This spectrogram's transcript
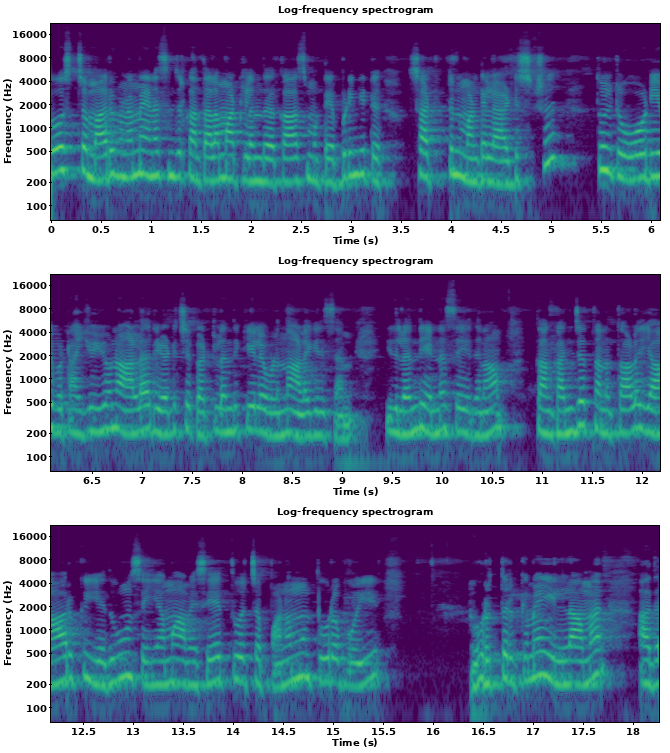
யோசித்த மறுகணமே என்ன செஞ்சுருக்கான்? தலைமாட்டில் இந்த காசு முட்டை எப்படிங்கிட்டு சட்டுன்னு மண்டையில் அடிச்சுட்டு தூக்கிட்டு ஓடியே போட்டான் ஐயோ நான் அலறி அடித்த கட்டிலேருந்து கீழே விழுந்தான் அழகிரி சாமி. இதுலேருந்து என்ன செய்யுதுன்னா தான் கஞ்சத்தனத்தால் யாருக்கும் எதுவும் செய்யாமல் அவன் சேர்த்து வச்ச பணமும் தூர போய் ஒருத்தருக்குமே இல்லாமல் அது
